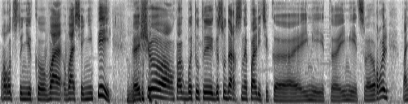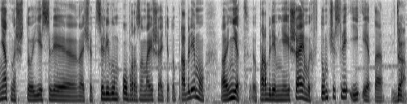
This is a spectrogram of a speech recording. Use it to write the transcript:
родственник Ва- Вася не пей, еще как бы тут и государственная политика имеет, э, имеет свою роль. Понятно, что если значит, целевым образом решать эту проблему, э, нет проблем нерешаемых, в том числе и это. Да.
